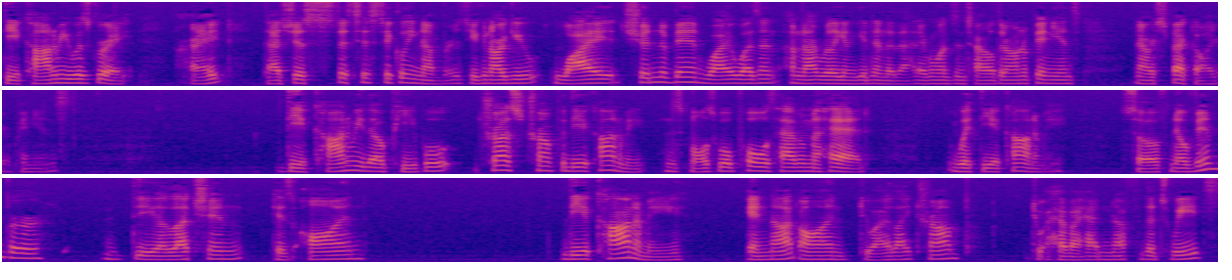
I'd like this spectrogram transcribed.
the economy was great. All right. That's just statistically numbers. You can argue why it shouldn't have been, why it wasn't. I'm not really going to get into that. Everyone's entitled to their own opinions, and I respect all your opinions. The economy, though, people trust Trump with the economy. There's multiple polls have him ahead with the economy. So if November, the election is on the economy and not on do I like Trump? Do I have I had enough of the tweets?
